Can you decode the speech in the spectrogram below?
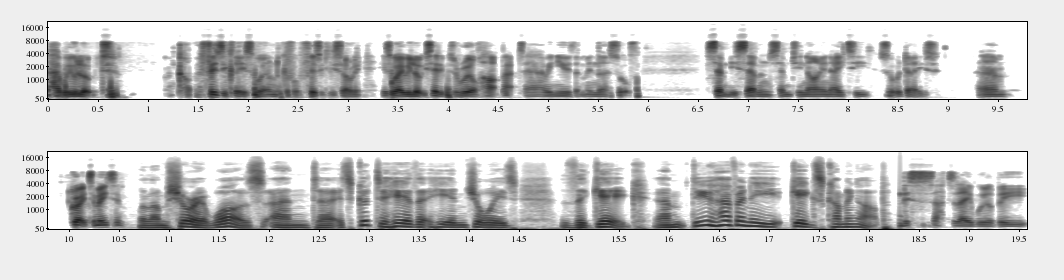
how we looked physically is the way I'm looking for. Physically, sorry, is the way we looked. He said it was a real heart back to how he knew them in the sort of 77, 79, 80 sort of days. Um, great to meet him. Well, I'm sure it was, and uh, it's good to hear that he enjoyed the gig. Um, do you have any gigs coming up? This Saturday we'll be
